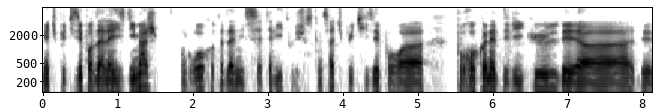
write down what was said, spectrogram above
mais tu peux utiliser pour de l'analyse d'image en gros quand tu as de l'analyse satellite ou des choses comme ça tu peux utiliser pour euh, pour reconnaître des véhicules des, euh, des,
